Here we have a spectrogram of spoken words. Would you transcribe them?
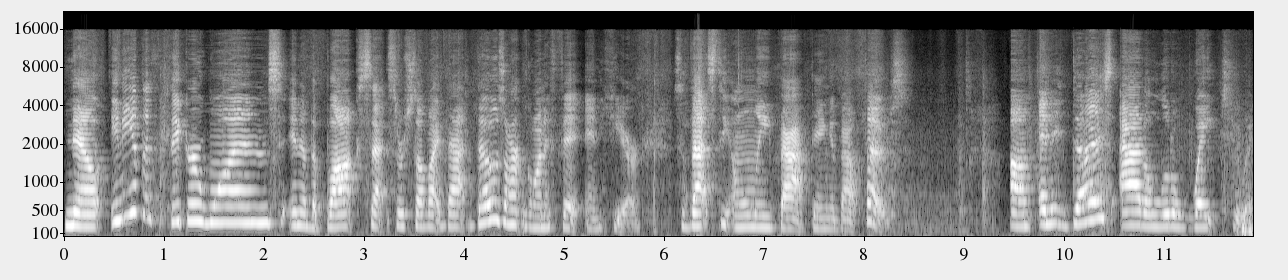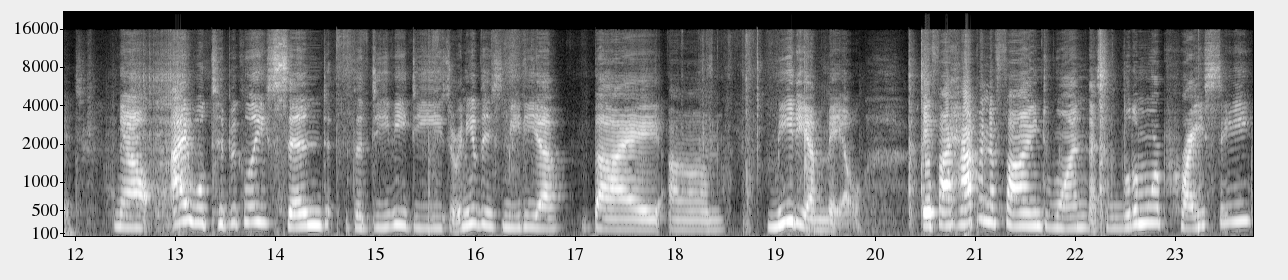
Now, any of the thicker ones, any of the box sets or stuff like that, those aren't going to fit in here. So that's the only bad thing about those. Um, and it does add a little weight to it. Now, I will typically send the DVDs or any of these media by um, media mail. If I happen to find one that's a little more pricey,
